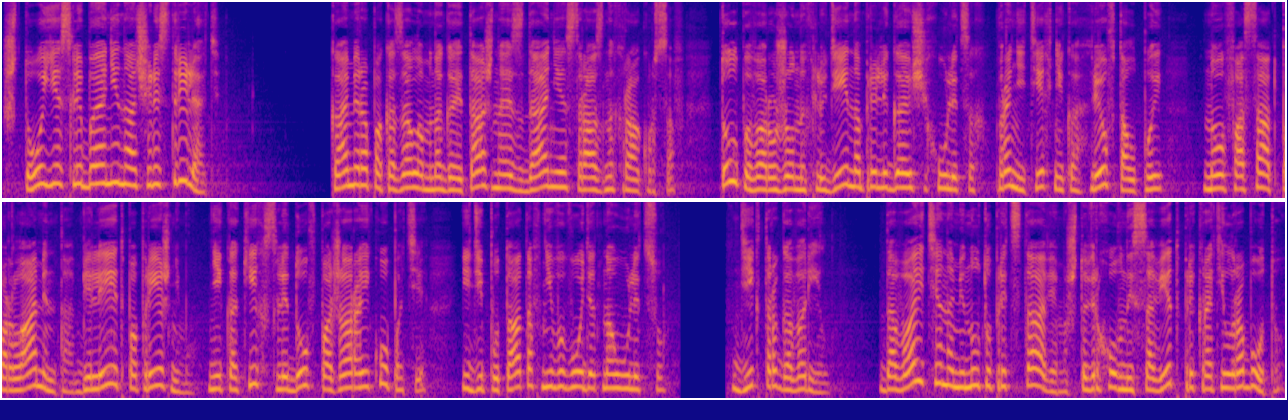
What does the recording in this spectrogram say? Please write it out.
Что, если бы они начали стрелять? Камера показала многоэтажное здание с разных ракурсов. Толпы вооруженных людей на прилегающих улицах, бронетехника, рев толпы. Но фасад парламента белеет по-прежнему. Никаких следов пожара и копоти. И депутатов не выводят на улицу. Диктор говорил – Давайте на минуту представим, что Верховный Совет прекратил работу,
